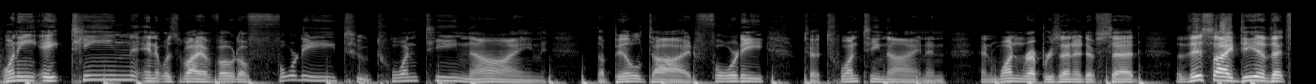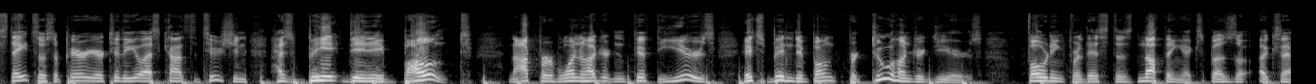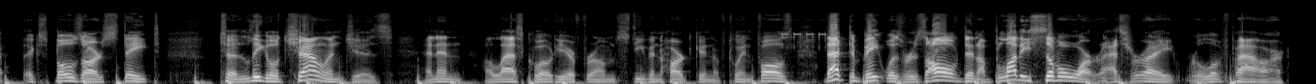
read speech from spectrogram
2018, and it was by a vote of 40 to 29 the bill died 40 to 29 and and one representative said this idea that states are superior to the US Constitution has been debunked. Not for 150 years. It's been debunked for 200 years. Voting for this does nothing expose except expose our state to legal challenges and then a last quote here from Stephen Hartgen of Twin Falls. That debate was resolved in a bloody civil war. That's right, rule of power.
